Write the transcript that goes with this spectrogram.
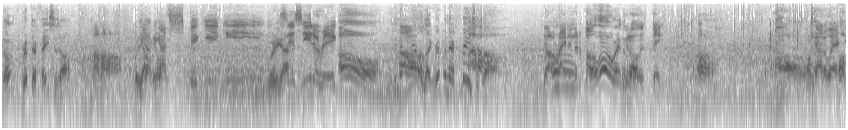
don't rip their faces off. Oh. What do you Yo, got we going? got spaghetti. What do you got? Cicitta rig. Oh, look at oh. McMillan, Oh. like ripping their faces oh. off. Oh. Yo, right into the boat. Oh, oh right in Look the at all boat. this bait. Oh. Oh, one got away. Oh.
